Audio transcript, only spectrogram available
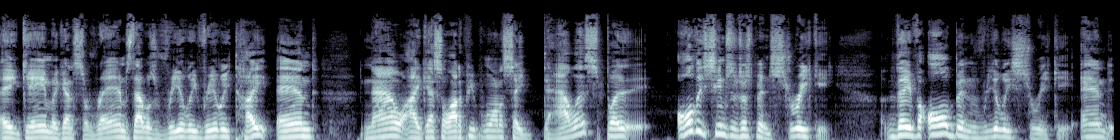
a game against the Rams that was really, really tight. And now I guess a lot of people want to say Dallas, but all these teams have just been streaky. They've all been really streaky. And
